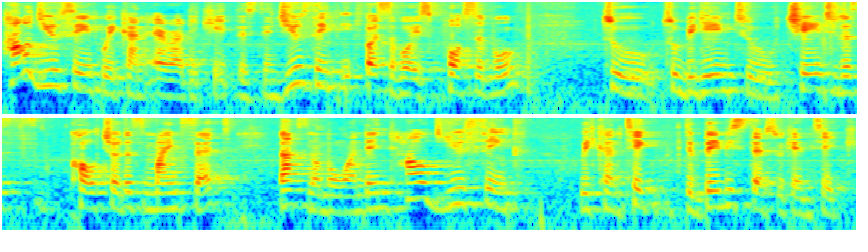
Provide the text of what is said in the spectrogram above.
How do you think we can eradicate this thing? Do you think, it, first of all, it's possible to, to begin to change this culture, this mindset? That's number one. Then how do you think we can take the baby steps we can take,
